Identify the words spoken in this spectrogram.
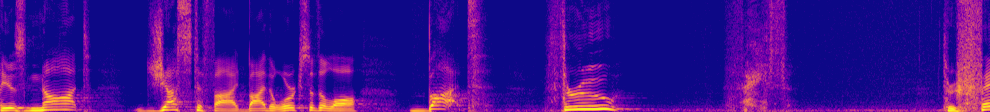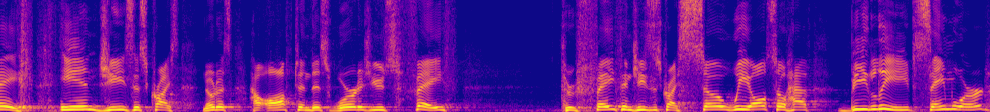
is not justified by the works of the law, but through faith. Through faith in Jesus Christ. Notice how often this word is used faith through faith in Jesus Christ, so we also have believed, same word,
